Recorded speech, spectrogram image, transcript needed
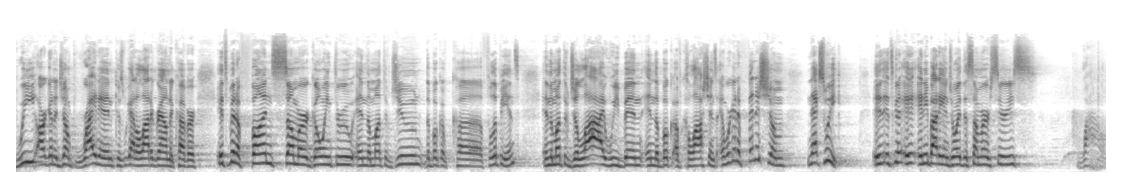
We are going to jump right in because we got a lot of ground to cover. It's been a fun summer going through in the month of June, the book of Philippians. In the month of July, we've been in the book of Colossians, and we're going to finish them next week. It's to, anybody enjoyed the summer series? Wow.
